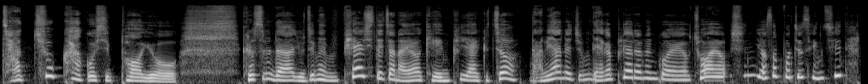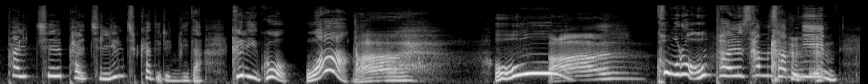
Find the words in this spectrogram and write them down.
자축하고 싶어요. 그렇습니다. 요즘에 뭐 PR 시대잖아요. 개인 PR, 그쵸? 남이 안 해주면 내가 PR하는 거예요. 좋아요. 쉰 여섯 번째 생신 8787님 축하드립니다. 그리고, 와! 아. 오! 아. 콩으로 5833님.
